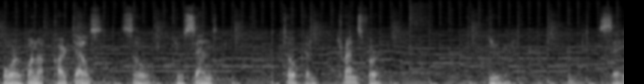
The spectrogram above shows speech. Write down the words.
for one up cartels. So you send token transfer, you say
